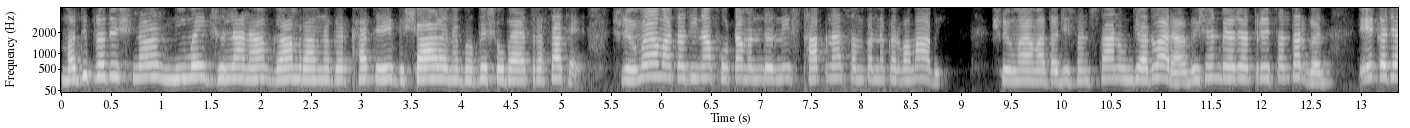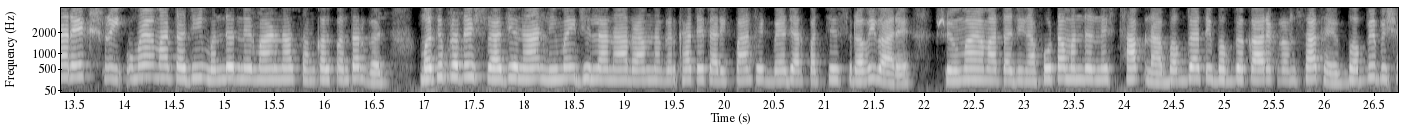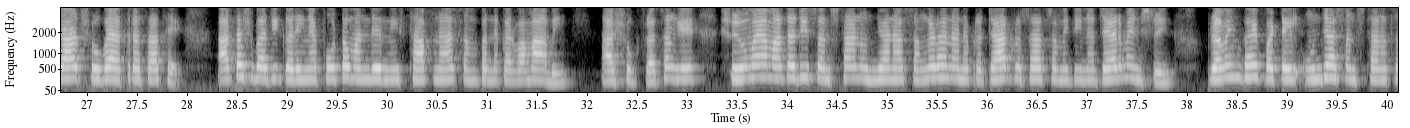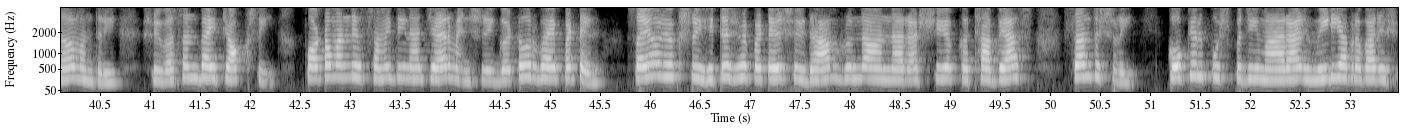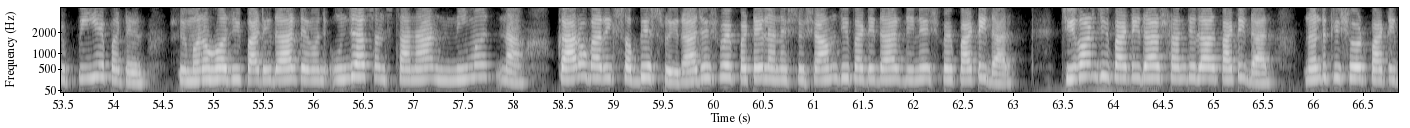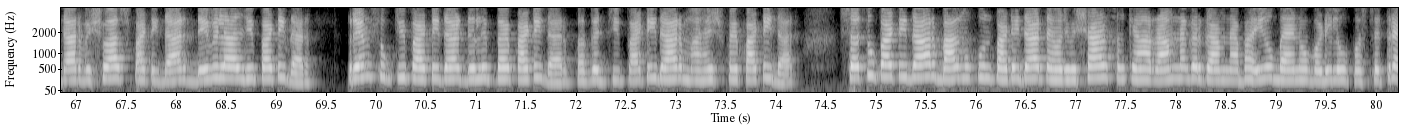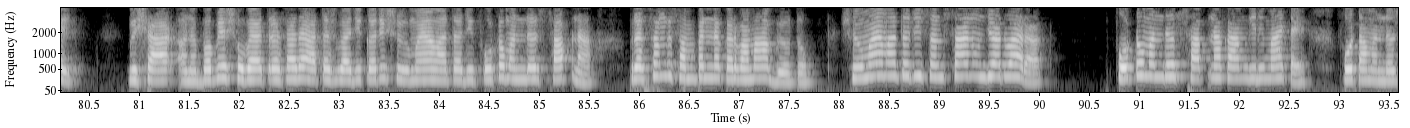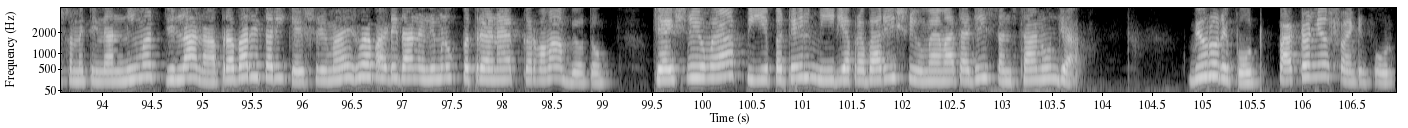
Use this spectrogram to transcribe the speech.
મધ્યપ્રદેશના નિમય જિલ્લાના ગામ રામનગર ખાતે વિશાળ અને ભવ્ય શોભાયાત્રા સાથે શ્રી ઉમાયા માતાજીના ફોટા મંદિરની સ્થાપના સંપન્ન કરવામાં આવી. શ્રી ઉમાયા માતાજી સંસ્થાન ઊંઝા દ્વારા વિઝન બે હજાર ત્રીસ અંતર્ગત એક હજાર એક શ્રી ઉમાયા માતાજી મંદિર નિર્માણના સંકલ્પ અંતર્ગત મધ્યપ્રદેશ રાજ્યના નિમય જિલ્લાના રામનગર ખાતે તારીખ પાંચ એક બે હજાર પચીસ રવિવારે શ્રી ઉમાયા માતાજીના ફોટા મંદિરની સ્થાપના ભવ્યાતિ ભવ્ય કાર્યક્રમ સાથે ભવ્ય વિશાળ શોભાયાત્રા સાથે આતશબાજી કરીને ફોટો મંદિરની સ્થાપના સંપન્ન કરવામાં આવી. આ શુભ પ્રસંગે શ્રી ઉમાયા માતાજી સંસ્થાન ઊંઝાના સંગઠન અને પ્રચાર પ્રસાર સમિતિના ચેરમેન શ્રી પ્રવીણભાઈ પટેલ ઊંઝા સંસ્થાના સહમંત્રી શ્રી વસંતભાઈ ચોકસી ફોટો મંદિર સમિતિના ચેરમેન શ્રી ગટોરભાઈ પટેલ, સંયોજક શ્રી હિતેશભાઈ પટેલ, શ્રી ધામ વૃંદાવનના રાષ્ટ્રીય કથા વ્યાસ સંત શ્રી કોકિલ પુષ્પજી મહારાજ, મીડિયા પ્રભારી શ્રી પી. એ. પટેલ, શ્રી મનોહરજી પાટીદાર તેમજ ઊંઝા સંસ્થાના નિમના કારોબારી સભ્ય શ્રી રાજેશભાઈ પટેલ અને શ્રી શ્યામજી પાટીદાર, દિનેશભાઈ પાટીદાર, જીવણજી પાટીદાર, શાંતિલાલ પાટીદાર, નંદકિશોર પાટીદાર, વિશ્વાસ પાટીદાર, દેવીલાલજી પાટીદાર, પ્રેમસુખજી પાટીદાર, દિલીપભાઈ પાટીદાર, ભગતજી પાટીદાર, મહેશભાઈ પાટીદાર, સતુ પાટીદાર, બાલમુકુંદ પાટીદાર તેમજ વિશાળ સંખ્યામાં રામનગર ગામના ભાઈઓ, બહેનો, વડીલો ઉપસ્થિત રહી વિશાળ અને ભવ્ય શોભાયાત્રા સાથે આતશબાજી કરી શિવમાયા માતાજી ફોટો મંદિર સ્થાપના પ્રસંગ સંપન્ન કરવામાં આવ્યો હતો. શિવમાયા માતાજી સંસ્થાન ઊંઝા દ્વારા ફોટો મંદિર સ્થાપના કામગીરી માટે ફોટા મંદિર સમિતિના નિમત જિલ્લાના પ્રભારી તરીકે શ્રી મહેશભાઈ પાટીદારને નિમણૂક પત્ર એનાયત કરવામાં આવ્યો હતો. Jai Shri Umiya, P. A. Patel, media પ્રભારી, શ્રી ઉમયા માતાજી, સંસ્થાન Unjha. Bureau report, Patan news twenty four.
